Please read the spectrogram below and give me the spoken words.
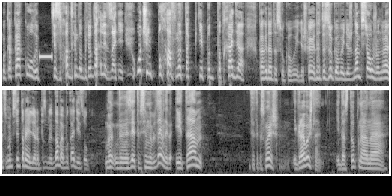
Мы как акулы, б***ь, из воды наблюдали за ней. Очень плавно так к ней под- подходя. Когда ты, сука, выйдешь? Когда ты, сука, выйдешь? Нам все уже нравится, мы все трейлеры посмотрели. Давай, выходи, сука. Мы за это всем наблюдаем, и там ты такой смотришь, игра вышла, и доступна она...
